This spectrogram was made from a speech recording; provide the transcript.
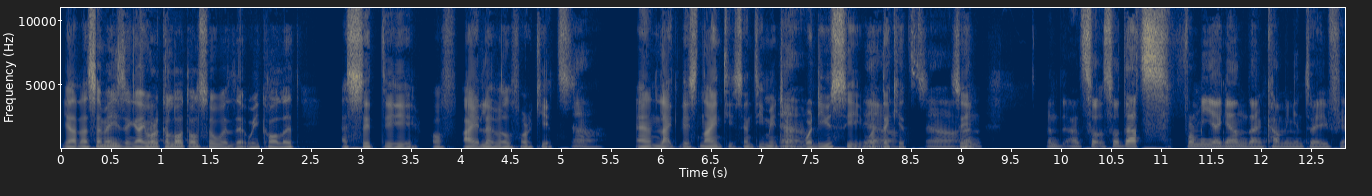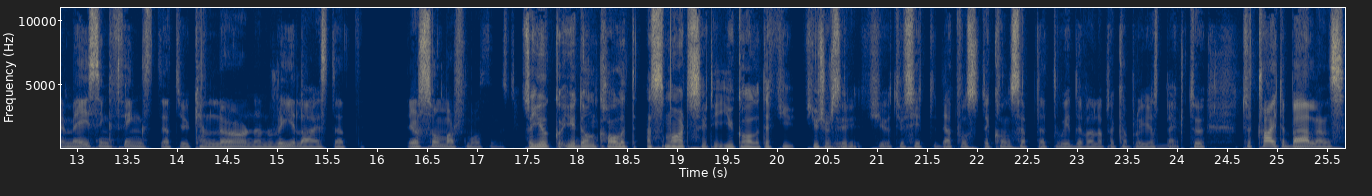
Yeah, that's amazing. I work a lot also with the, we call it a city of eye level for kids. Yeah and like this 90 centimeter. Yeah. what do you see? Yeah. what the kids yeah. see? and, and, and, so so that's for me again then coming into a amazing things that you can learn and realize that there's so much more things so you you don't call it a smart city. You call it a fu- future city. Future city. That was the concept that we developed a couple of years back to to try to balance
